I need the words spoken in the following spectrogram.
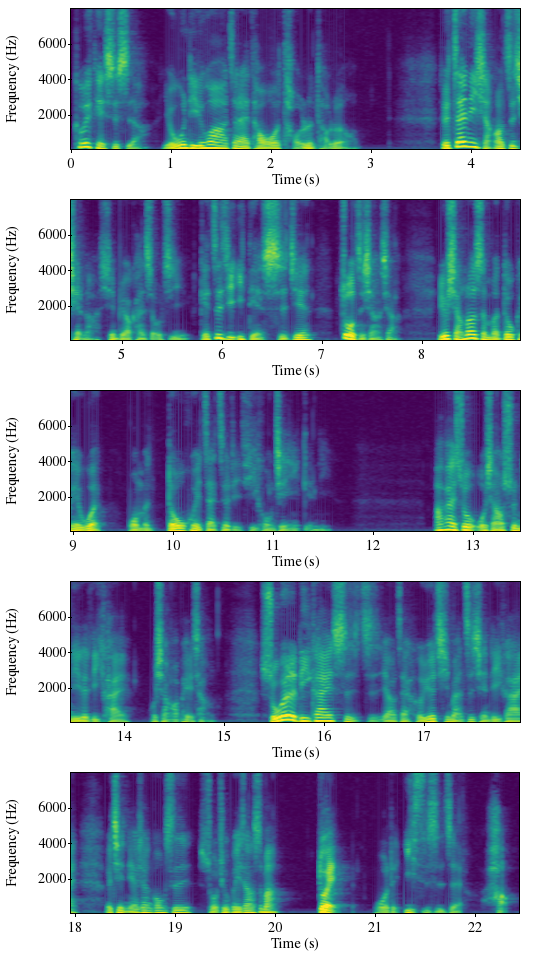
各位可以试试啊，有问题的话再来讨我讨论讨论哦。所以在你想到之前啊，先不要看手机，给自己一点时间，坐着想想，有想到什么都可以问，我们都会在这里提供建议给你。阿派说：“我想要顺利的离开，我想要赔偿。所谓的离开，是只要在合约期满之前离开，而且你要向公司索求赔偿，是吗？”对，我的意思是这样。好，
